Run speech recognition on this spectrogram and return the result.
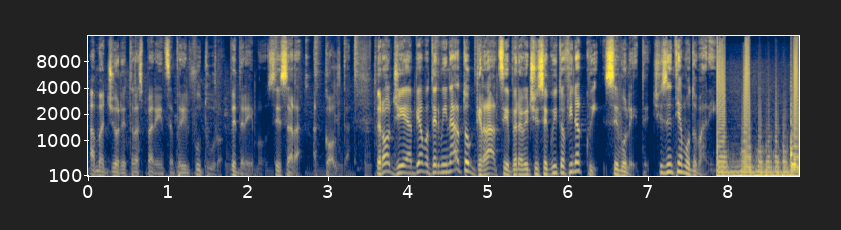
a maggiore trasparenza per il futuro. Vedremo se sarà accolta. Per oggi abbiamo terminato, grazie per averci seguito fino a qui. Se volete, ci sentiamo domani.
